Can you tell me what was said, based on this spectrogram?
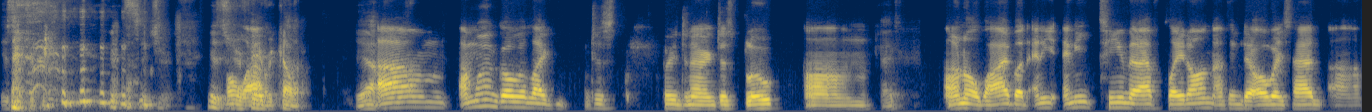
is it your, is it your, is Oh, your wow. favorite color? Yeah. Um, I'm gonna go with like just pretty generic, just blue. Um, Okay. I don't know why, but any any team that I've played on, I think they always had uh,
